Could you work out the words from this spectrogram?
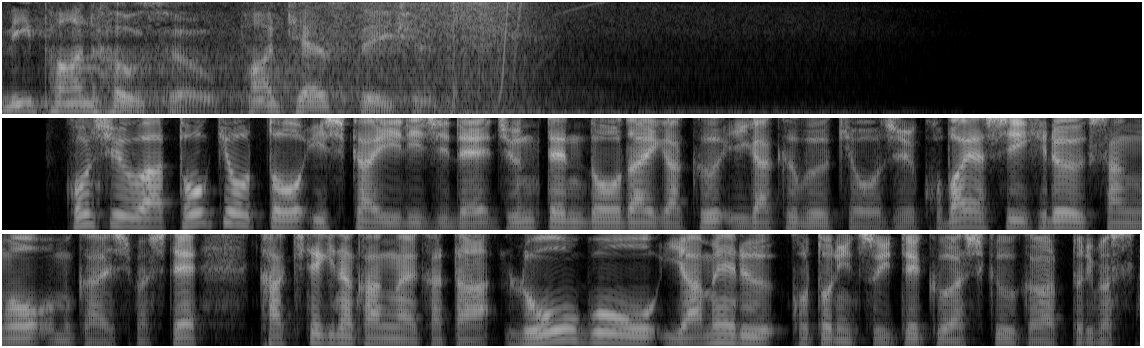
Nippon Hoso Podcast Station. 今週は東京都医師会理事で順天堂大学医学部教授小林博之さんをお迎えしまして画期的な考え方老後をやめることについて詳しく伺っております、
